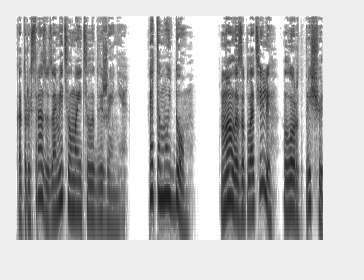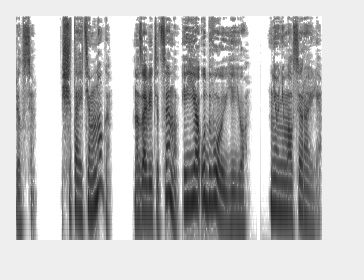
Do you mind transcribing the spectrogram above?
который сразу заметил мои телодвижения. «Это мой дом». «Мало заплатили?» — лорд прищурился. «Считаете много? Назовите цену, и я удвою ее», — не унимался Райли.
